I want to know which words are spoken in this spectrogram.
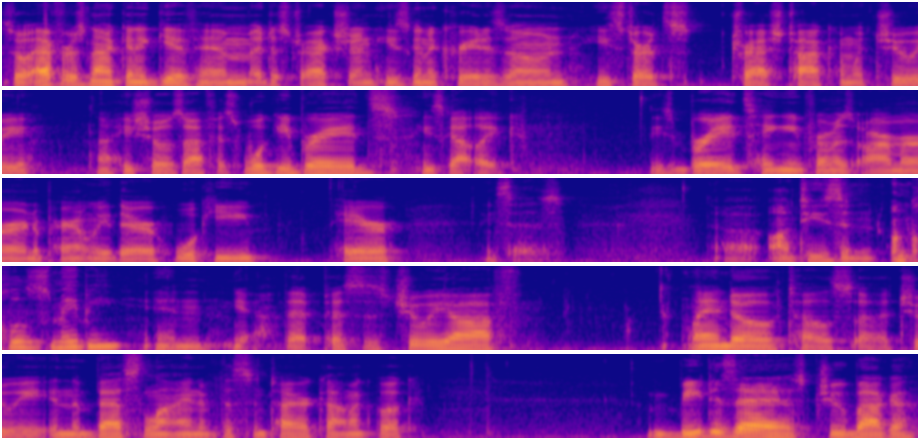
So Aphra's not going to give him a distraction. He's going to create his own. He starts trash talking with Chewie. Uh, he shows off his Wookiee braids. He's got like these braids hanging from his armor, and apparently they're Wookiee hair. He says, uh, "Aunties and uncles, maybe." And yeah, that pisses Chewie off. Lando tells uh, Chewie in the best line of this entire comic book, "Beat his ass, Chewbacca."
